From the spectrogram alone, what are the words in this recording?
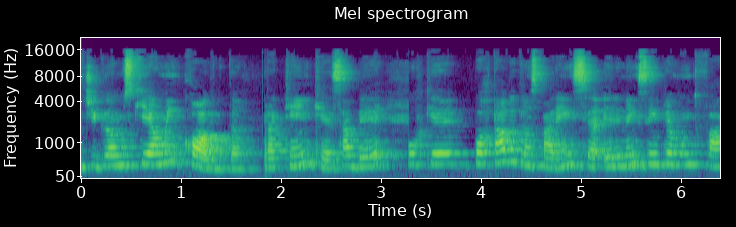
digamos que é uma incógnita para quem quer saber, porque o portal da transparência ele nem sempre é muito fácil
